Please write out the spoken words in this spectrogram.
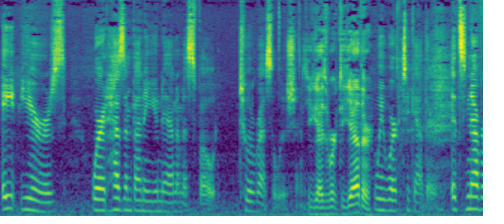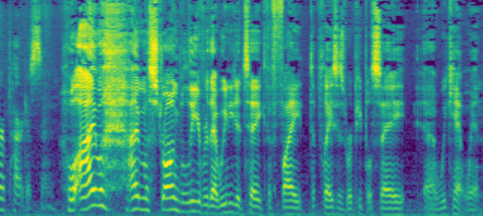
8 years where it hasn't been a unanimous vote to a resolution. So you guys work together. We work together. It's never partisan. Well, I'm I'm a strong believer that we need to take the fight to places where people say uh, we can't win,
